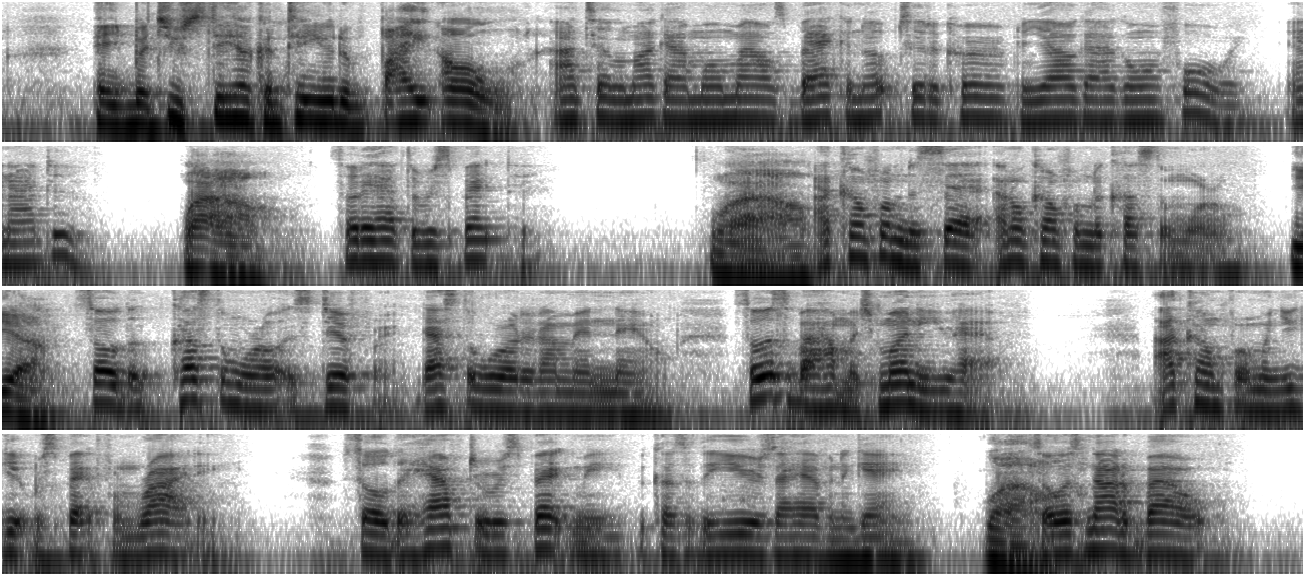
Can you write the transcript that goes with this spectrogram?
and but you still continue to fight on. I tell them I got more miles backing up to the curb than y'all got going forward. And I do. Wow, So they have to respect it. wow, I come from the set. I don't come from the custom world. yeah, So the custom world is different. That's the world that I'm in now. So it's about how much money you have. I come from when you get respect from riding. So they have to respect me because of the years I have in the game. wow. So it's not about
